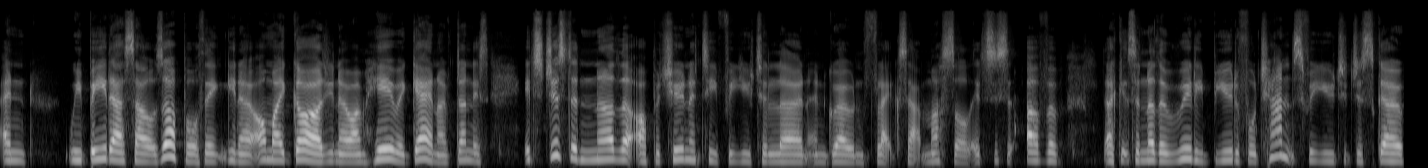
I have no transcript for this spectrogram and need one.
and we beat ourselves up or think, you know, oh my God, you know, I'm here again, I've done this. It's just another opportunity for you to learn and grow and flex that muscle. It's just other like it's another really beautiful chance for you to just go,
